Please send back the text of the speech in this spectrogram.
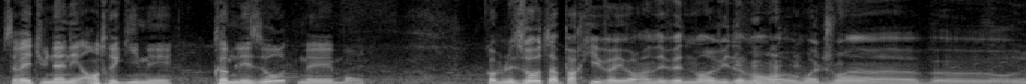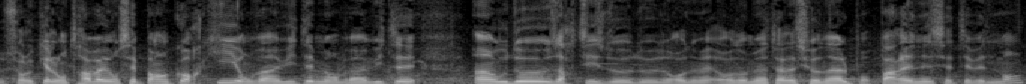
ça va être une année entre guillemets comme les autres, mais bon, Comme les autres, à part qu'il va y avoir un événement évidemment au mois de juin euh, euh, sur lequel on travaille. On ne sait pas encore qui on va inviter, mais on va inviter un ou deux artistes de, renommée, internationale pour parrainer cet événement.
